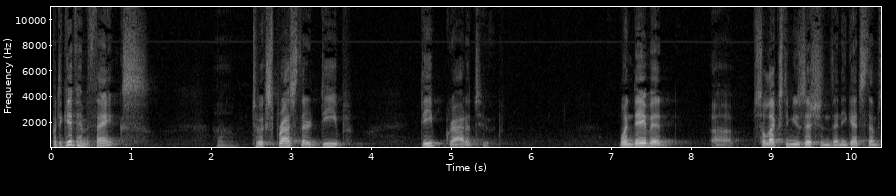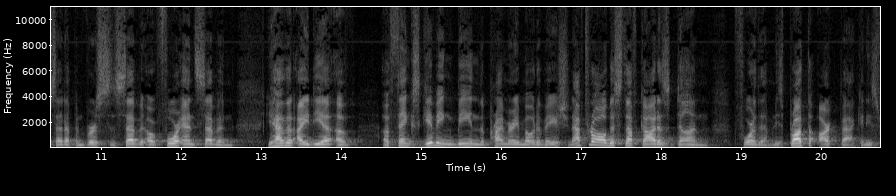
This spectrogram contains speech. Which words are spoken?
but to give him thanks. To express their deep, deep gratitude. When David uh, selects the musicians and he gets them set up in verses seven or four and seven, you have that idea of, of thanksgiving being the primary motivation. After all this stuff God has done for them, He's brought the ark back and He's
